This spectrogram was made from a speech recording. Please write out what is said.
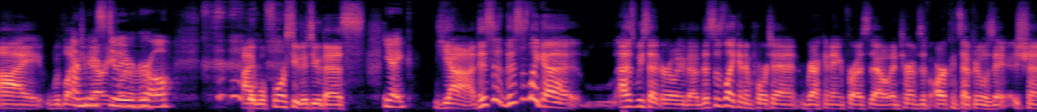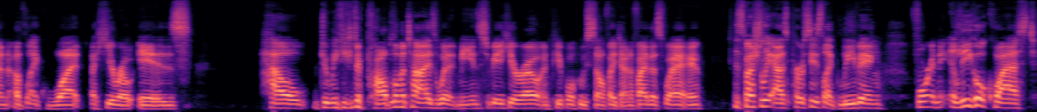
I would like I'm to gonna marry steal her. your girl. I will force you to do this. Yike. Yeah, this is this is like a as we said earlier though, this is like an important reckoning for us though in terms of our conceptualization of like what a hero is. How do we need to problematize what it means to be a hero and people who self-identify this way? Especially as Percy's like leaving for an illegal quest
